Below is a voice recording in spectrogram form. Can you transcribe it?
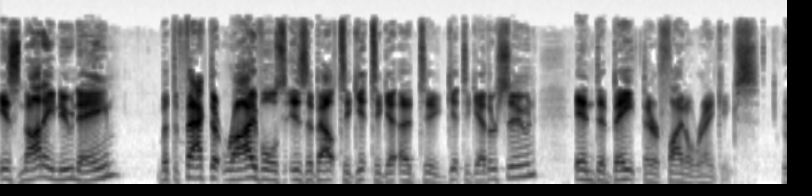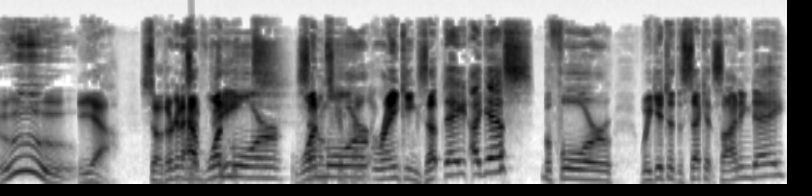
is not a new name, but the fact that Rivals is about to get to, uh, to get together soon and debate their final rankings. Ooh, Yeah. So they're going to have one more one Sounds more compelling. rankings update, I guess, before we get to the second signing day.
